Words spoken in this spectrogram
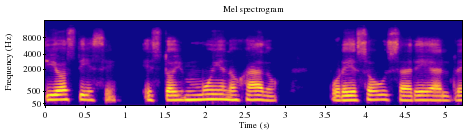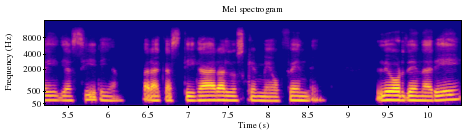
Dios dice, estoy muy enojado, por eso usaré al rey de Asiria para castigar a los que me ofenden. Le ordenaré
